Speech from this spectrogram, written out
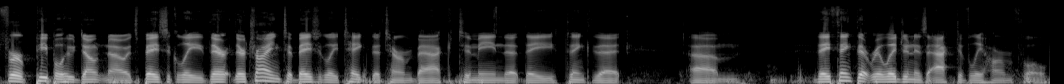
for people who don't know it's basically they're they're trying to basically take the term back to mean that they think that um, they think that religion is actively harmful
